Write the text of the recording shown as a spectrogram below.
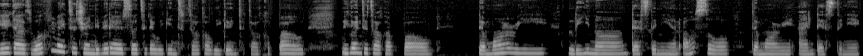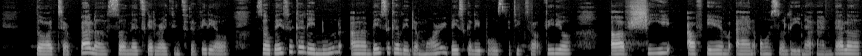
Hey guys, welcome back to Trendy Videos. So today we're going to talk we're going to talk about we're going to talk about Damari, Lena, Destiny, and also Damari and Destiny daughter Bella. So let's get right into the video. So basically noon um basically Damari basically posts a TikTok video of she of him and also Lena and Bella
